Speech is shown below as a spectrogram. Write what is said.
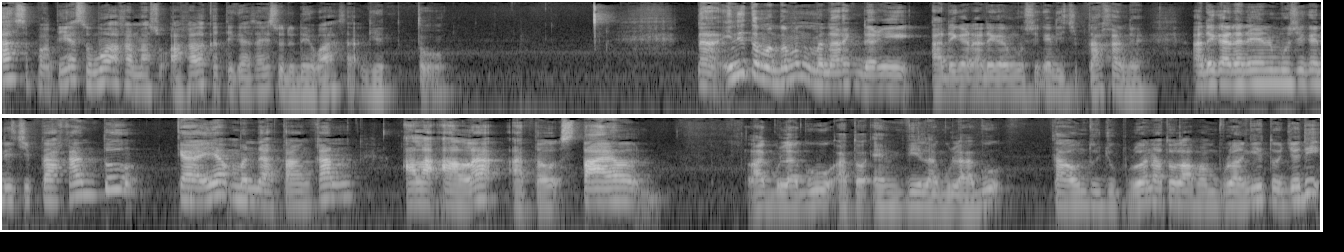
ah sepertinya semua akan masuk akal ketika saya sudah dewasa gitu. Nah, ini teman-teman menarik dari adegan-adegan musik yang diciptakan ya. Adegan-adegan musik yang diciptakan tuh kayak mendatangkan ala-ala atau style lagu-lagu atau MV lagu-lagu tahun 70-an atau 80-an gitu. Jadi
